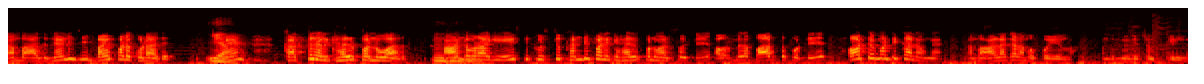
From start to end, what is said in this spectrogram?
நம்ம அது நினைஞ்சு பயப்படக்கூடாது. கர்த்தர் எனக்கு ஹெல்ப் பண்ணுவார். ஆண்டவராகி இயேசு கிறிஸ்து கண்டிப்பா எனக்கு ஹெல்ப் பண்ணுவார் சொல்லிட்டு அவர் மேல பார்த்து போட்டு ஆட்டோமேட்டிக்கா நம்ம நம்ம அழகா நம்ம போயிடலாம். அந்த மியூசிஷியன் ஸ்கில்ல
